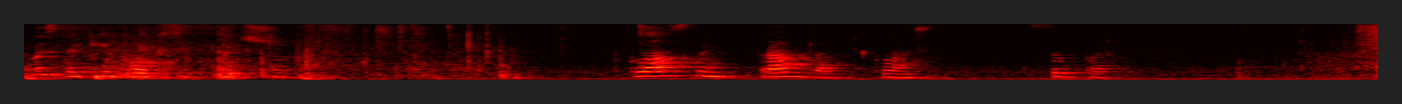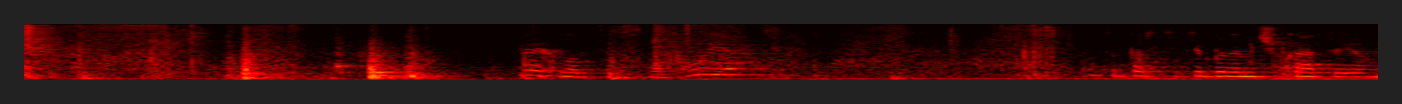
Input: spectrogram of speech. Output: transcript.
Ось такий боксик вийшов. Класний, правда? Класний. Супер. Хай хлопцям смакує. Ну, Тепер тільки будемо чекати його.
